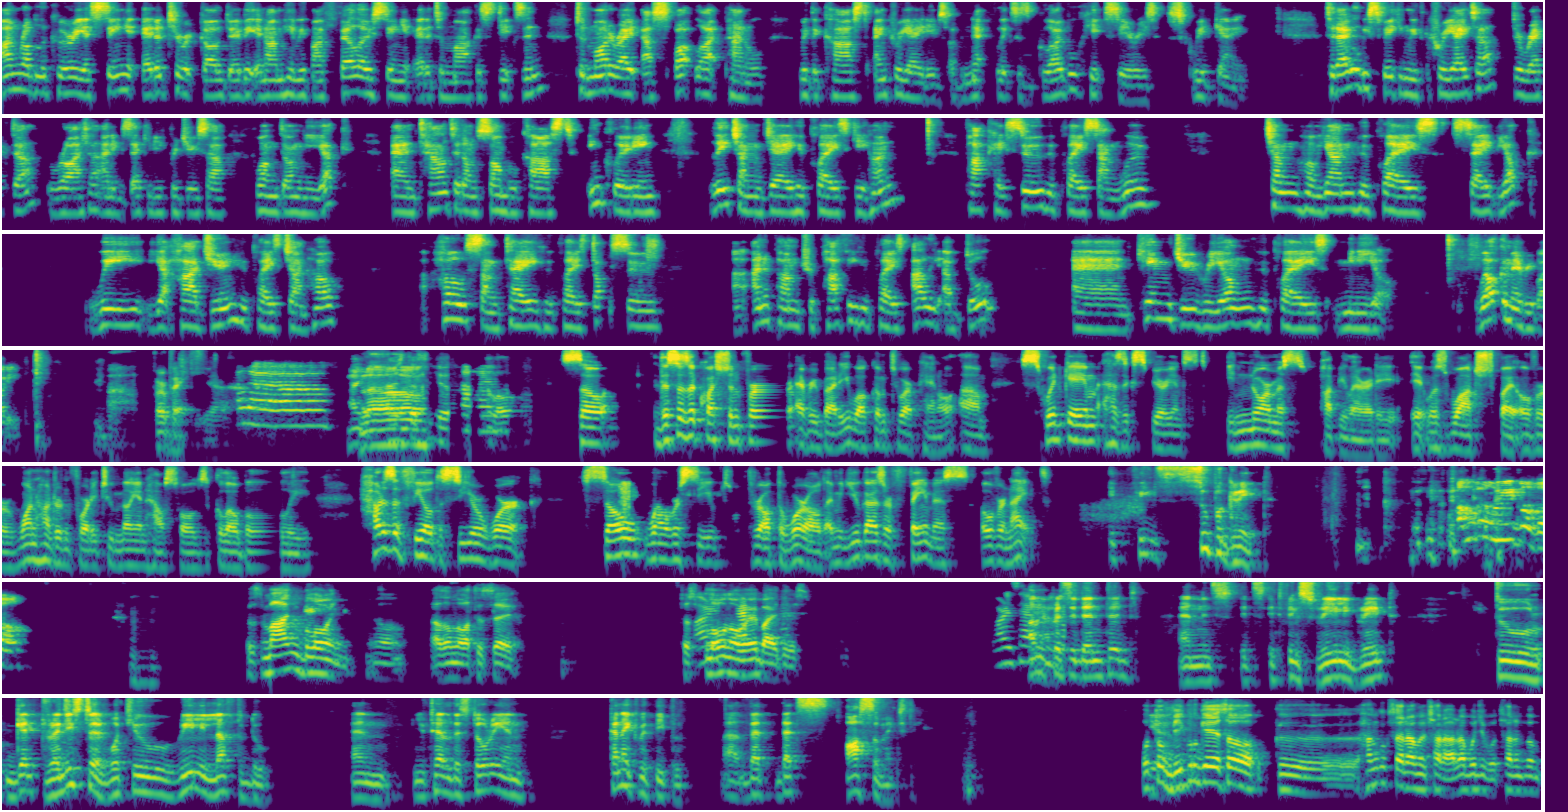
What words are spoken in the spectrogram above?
I'm Rob Licuria, Senior Editor at Gold Derby, and I'm here with my fellow Senior Editor Marcus Dixon to moderate our Spotlight panel with the cast and creatives of Netflix's global hit series Squid Game. Today we'll be speaking with creator, director, writer, and executive producer Hwang Dong-hyuk and talented ensemble cast including Lee Jung-jae, who plays Gi-hun, Park Hae-soo, who plays Sang-woo, Jung Ho-yeon, who plays Se Byok, Wi Ha-jun, who plays Jun Ho, uh, Heo Sung-tae, who plays Dok Soo, uh, Anupam Tripathi, who plays Ali Abdul, and Kim Joo-ryoung, who plays Minio. Welcome, everybody. Ah, perfect. Yeah. Hello. Hello. Nice Hello. So this is a question for everybody. Welcome to our panel. Um, Squid Game has experienced enormous popularity. It was watched by over 142 million households globally. How does it feel to see your work so well received throughout the world? I mean, you guys are famous overnight. It feels super great. Unbelievable. Mm-hmm. It's mind blowing. You know, I don't know what to say. Just blown away by this What is happening? Unprecedented, and it's it's it feels really great to get registered what you really love to do, and you tell the story and connect with people. Uh, that that's awesome, actually. 보통 yeah. 미국에서 그 한국 사람을 잘 알아보지 못하는 건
